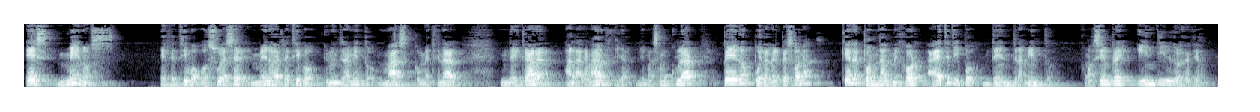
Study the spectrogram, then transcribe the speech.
es menos efectivo o suele ser menos efectivo que un entrenamiento más convencional de cara a la ganancia de masa muscular, pero puede haber personas que respondan mejor a este tipo de entrenamiento. Como siempre, individualización.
